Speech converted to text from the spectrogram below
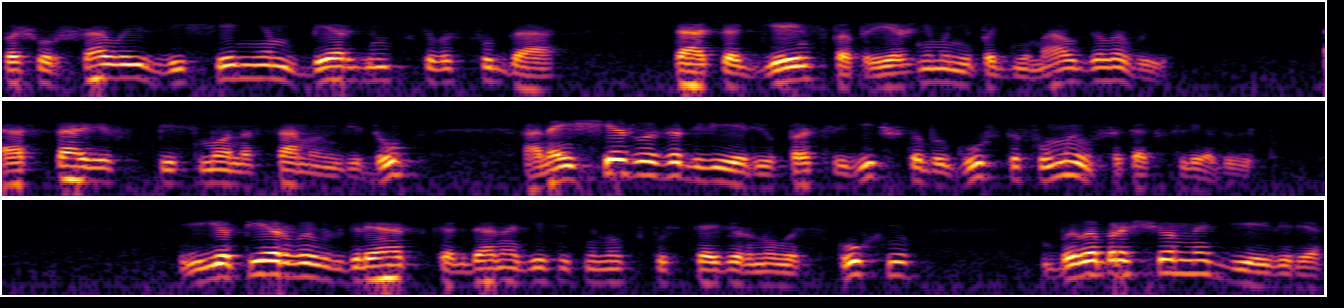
пошуршала извещением Бергенского суда, так как Гейнс по-прежнему не поднимал головы. Оставив письмо на самом виду, она исчезла за дверью, проследить, чтобы Густав умылся как следует. Ее первый взгляд, когда она десять минут спустя вернулась в кухню, был обращен на деверя,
